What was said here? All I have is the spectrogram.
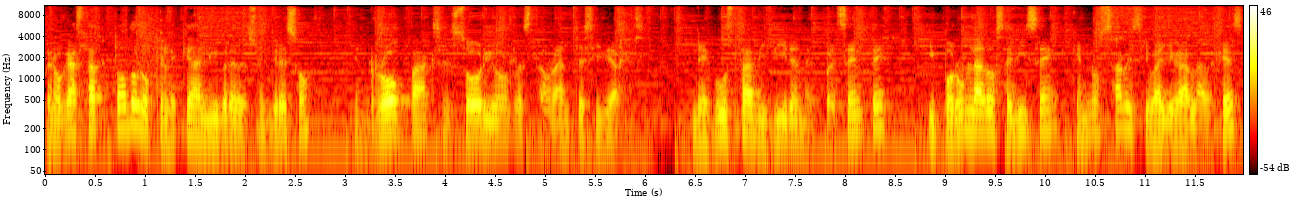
pero gasta todo lo que le queda libre de su ingreso en ropa, accesorios, restaurantes y viajes. Le gusta vivir en el presente y por un lado se dice que no sabe si va a llegar a la vejez,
